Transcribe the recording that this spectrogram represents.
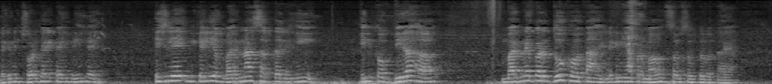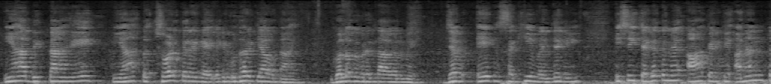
लेकिन छोड़ कर कहीं नहीं गए। इसलिए इनके लिए मरना शब्द नहीं, इनको विरह मरने पर दुख होता है, लेकिन यहाँ पर महोत्सव शब्द बताया। यहाँ दिखता है यहाँ तो छोड़ कर गए, लेकिन उधर क्या होता है? गोलोक वृंदावन में जब एक सखी मंजरी इसी जगत में आ करके अनंत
